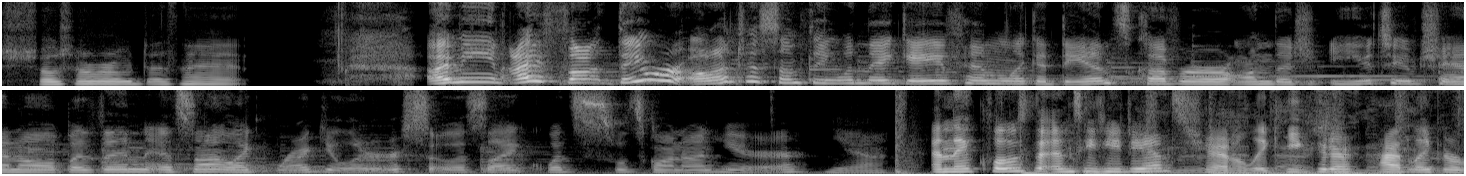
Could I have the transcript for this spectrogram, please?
Shotaro doesn't. I mean, I thought they were onto something when they gave him like a dance cover on the YouTube channel, but then it's not like regular, so it's like, what's what's going on here? Yeah, and they closed the NCT Dance channel. Like he could have had like a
